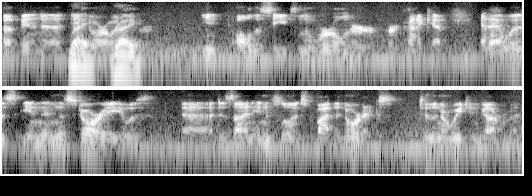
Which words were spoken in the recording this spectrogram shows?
up in, uh, in Right, Norway. right. where you, all the seeds in the world are, are kind of kept, and that was in in the story. It was uh, a design influenced by the Nordics to the Norwegian government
